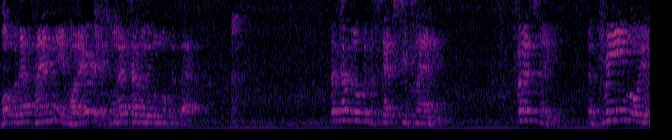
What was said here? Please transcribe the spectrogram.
What would that plan be? In what areas? Well, let's have a little look at that. Let's have a look at the steps to your planning. Firstly, a dream or, your,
